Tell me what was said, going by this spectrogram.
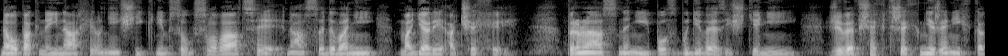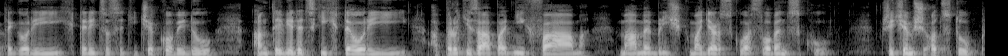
Naopak nejnáchylnější k nim jsou Slováci, následovaní Maďary a Čechy. Pro nás není povzbudivé zjištění, že ve všech třech měřených kategoriích, tedy co se týče covidu, antivědeckých teorií a protizápadních fám, máme blíž k Maďarsku a Slovensku. Přičemž odstup,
